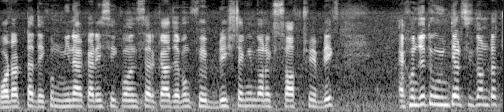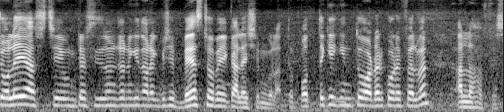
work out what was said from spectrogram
বর্ডারটা দেখুন, মিনাকারি সিকোয়েন্সের কাজ এবং ফেব্রিক্সটা কিন্তু অনেক সফট ফেব্রিক্স এখন যেহেতু উইন্টার সিজনটা চলেই আসছে উইন্টার সিজনের জন্য কিন্তু অনেক বেশি বেস্ট হবে এই কালেকশনগুলো তো প্রত্যেকে কিন্তু অর্ডার করে ফেলবেন। আল্লাহ হাফিজ।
